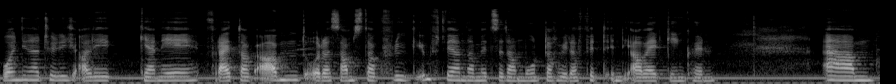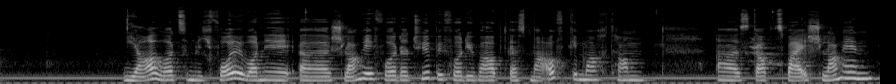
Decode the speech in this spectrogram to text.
wollen die natürlich alle gerne Freitagabend oder Samstag früh geimpft werden, damit sie dann Montag wieder fit in die Arbeit gehen können. Ähm, ja, war ziemlich voll, war eine äh, Schlange vor der Tür, bevor die überhaupt erstmal aufgemacht haben. Äh, es gab zwei Schlangen,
